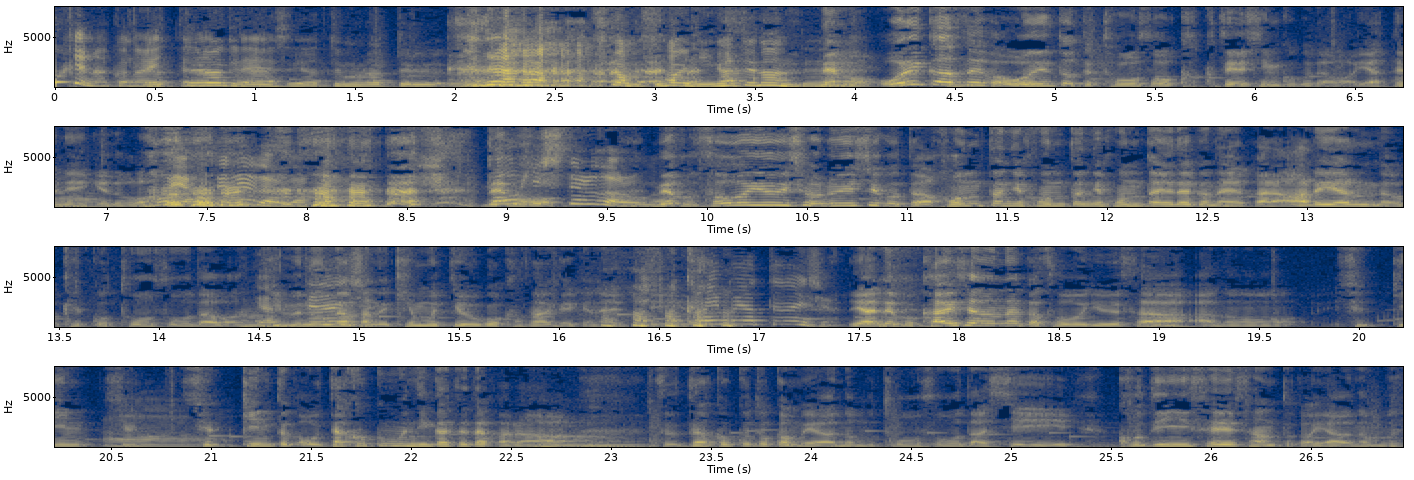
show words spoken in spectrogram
わけなくないやってるって。なってわけないですよ。やってもらってる。しかもすごい苦手なんで。でも俺からすれば俺にとって逃走確定申告だわ。やってねえけど。あやってねえだろだから でも逃避してるだろうが。でもそういう書類仕事は本当に本当に本当にやりたくないからあれやるんだら結構闘争だわ、うん。自分の中の気持ちを動かさなきゃいけないっていう。一回もやってないじゃん。いやでも会社の中そういうさ、あの出勤出勤とか打刻も苦手だから、打刻とかもやるのも闘争だし個人生産とかやるのもし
